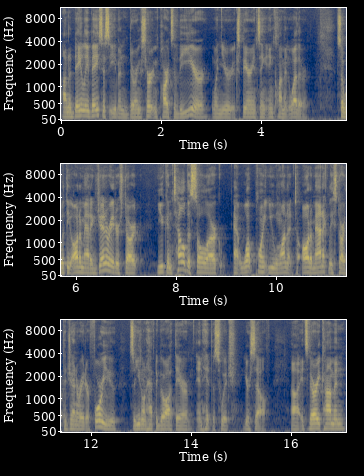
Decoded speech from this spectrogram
on a daily basis even during certain parts of the year when you're experiencing inclement weather. So with the automatic generator start, you can tell the Sol-Ark at what point you want it to automatically start the generator for you so you don't have to go out there and hit the switch yourself. Uh, it's very common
